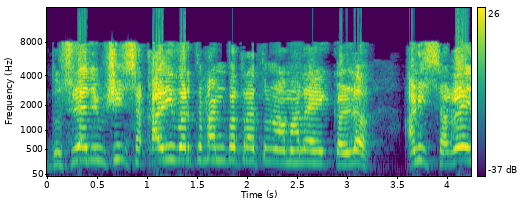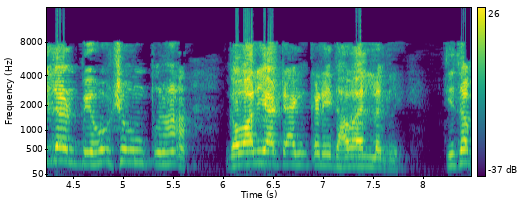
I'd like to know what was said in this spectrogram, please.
दुसऱ्या दिवशी सकाळी वर्तमानपत्रातून आम्हाला हे कळलं आणि सगळेजण बेहोश होऊन पुन्हा गवालिया टँककडे धावायला लागले. तिथं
